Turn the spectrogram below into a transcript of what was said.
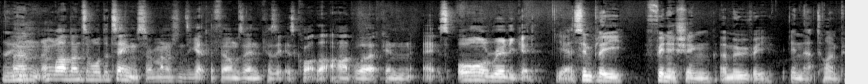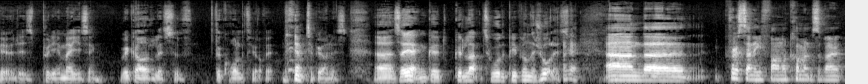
So, yeah. And, and well done to all the teams for managing to get the films in because it is quite a lot of hard work and it's all really good. yeah, simply finishing a movie in that time period is pretty amazing, regardless of the quality of it, to be honest. Uh, so yeah, and good good luck to all the people on the shortlist. Okay. And uh, Chris, any final comments about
